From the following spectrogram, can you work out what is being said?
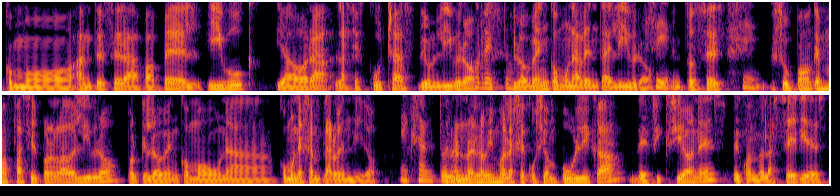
como antes era papel, ebook, y ahora las escuchas de un libro Correcto. lo ven como una venta de libro. Sí. Entonces, Sí. supongo que es más fácil por el lado del libro porque lo ven como, una, como un ejemplar vendido. Exacto. Pero no es lo mismo la ejecución pública de ficciones, de cuando las series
